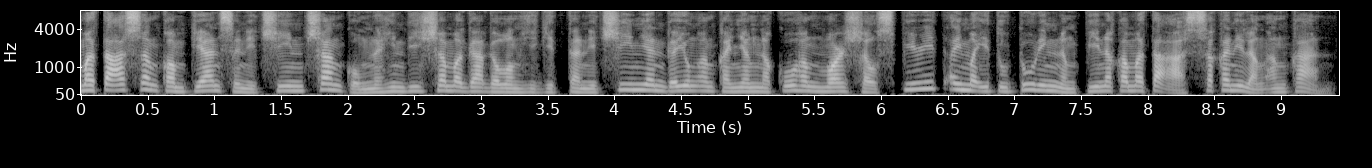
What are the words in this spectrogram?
Mataas ang kumpiyansa ni Chin Changkong na hindi siya magagawang higitan ni Chin Yan gayong ang kanyang nakuhang martial spirit ay maituturing ng pinakamataas sa kanilang angkan.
